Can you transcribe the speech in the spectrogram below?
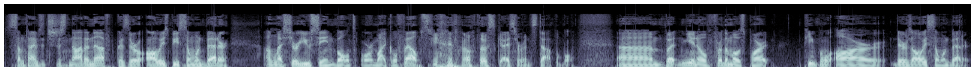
sometimes it's just not enough because there will always be someone better unless you're Usain Bolt or Michael Phelps. You know, those guys are unstoppable. Um, but, you know, for the most part, people are, there's always someone better.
